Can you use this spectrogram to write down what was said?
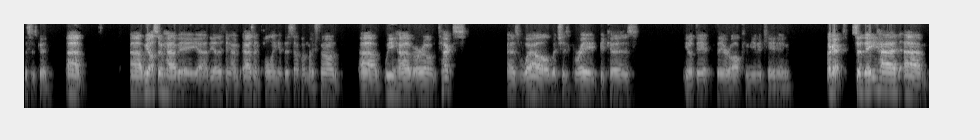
This is good." Um, uh, we also have a uh, the other thing. I'm as I'm pulling this up on my phone. Uh, we have our own text as well, which is great because you know they they are all communicating. Okay, so they had um,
